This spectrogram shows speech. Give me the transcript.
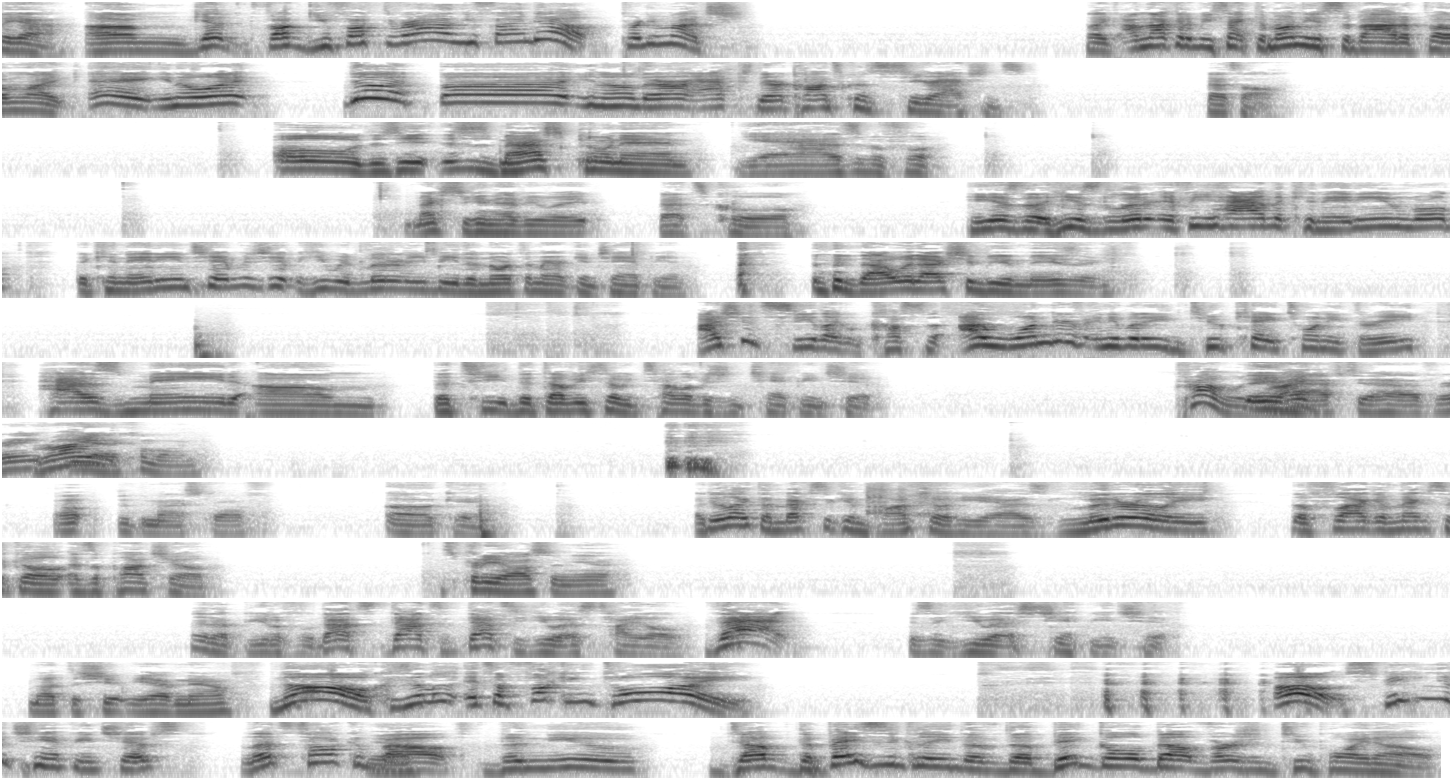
So yeah, um, get fuck you fucked around, you find out pretty much. Like I'm not gonna be sanctimonious about it, but I'm like, hey, you know what? Do it, but you know there are act there are consequences to your actions. That's all. Oh, this is this is Mask Konnan. Yeah, this is before. Mexican heavyweight. That's cool. He is the he is literally if he had the Canadian world the Canadian championship, he would literally be the North American champion. that would actually be amazing. I should see like a custom. I wonder if anybody in 2K23 has made um the T the WWE Television Championship. Probably They right. have to have, right? Right. Yeah, come on. oh, took the mask off. Oh, okay. I do like the Mexican poncho he has. Literally the flag of Mexico as a poncho. It's pretty awesome, yeah. Look at that beautiful. That's that's that's a U.S. title. That is a U.S. championship. Not the shit we have now. No, because it look, it's a fucking toy. oh, speaking of championships, let's talk about the new dub. The basically the the big gold belt version oh. 2.0.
